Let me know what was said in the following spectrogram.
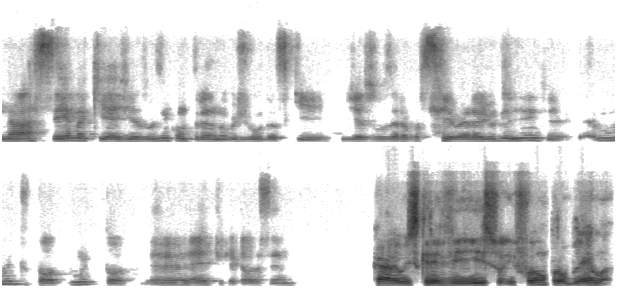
Na cena que é Jesus encontrando o Judas, que Jesus era você, eu era Judas, gente, é muito top, muito top. É épica aquela cena. Cara, eu escrevi isso e foi um problema,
